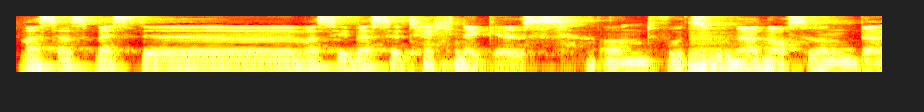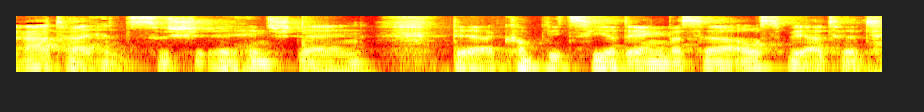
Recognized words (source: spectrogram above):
was das beste, was die beste Technik ist und wozu hm. da noch so einen Berater hinstellen, der kompliziert irgendwas auswertet.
